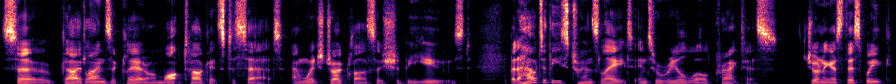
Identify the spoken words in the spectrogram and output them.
So, guidelines are clear on what targets to set and which drug classes should be used. But how do these translate into real world practice? Joining us this week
